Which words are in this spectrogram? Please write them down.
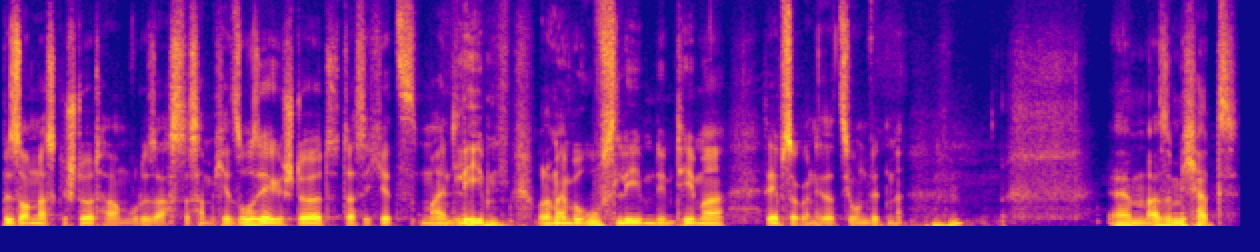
besonders gestört haben, wo du sagst, das hat mich jetzt so sehr gestört, dass ich jetzt mein Leben oder mein Berufsleben dem Thema Selbstorganisation widme? Mhm. Ähm, also mich hat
